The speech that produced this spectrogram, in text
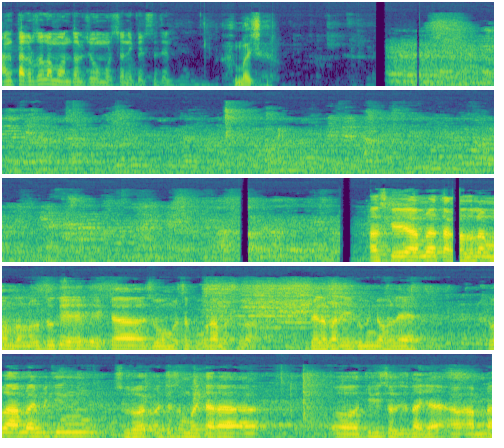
আং তাগরজলা মন্ডল যুব মোর্চানি প্রেসিডেন্ট স্যার আজকে আমরা তাকাতলা মন্ডল উদ্যোগে একটা যুব মোর্চা প্রোগ্রাম ছিল বেলাবাড়ি গোবিন্দ হলে। তো আমরা মিটিং শুরু হয় ওই সময় তারা তিরিশ চল্লিশ নাই আমরা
